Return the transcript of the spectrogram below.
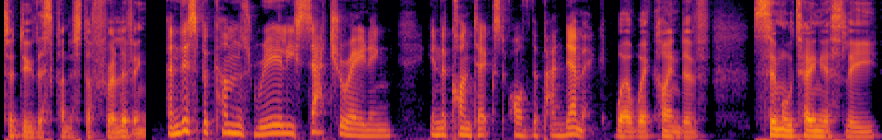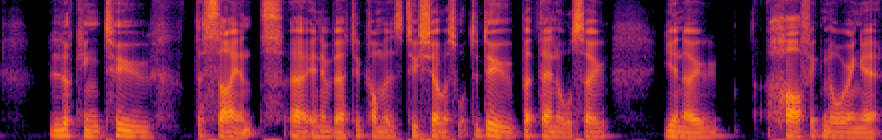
to do this kind of stuff for a living. And this becomes really saturating in the context of the pandemic, where we're kind of simultaneously looking to the science uh, in inverted commas to show us what to do, but then also, you know, half ignoring it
